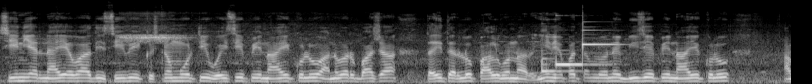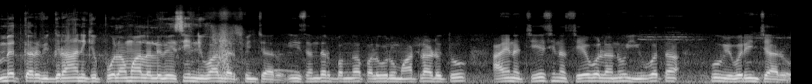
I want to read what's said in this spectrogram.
సీనియర్ న్యాయవాది సివి కృష్ణమూర్తి వైసీపీ నాయకులు అన్వర్ భాష తదితరులు పాల్గొన్నారు. ఈ నేపథ్యంలోనే బీజేపీ నాయకులు అంబేద్కర్ విగ్రహానికి పూలమాలలు వేసి నివాళులర్పించారు. ఈ సందర్భంగా పలువురు మాట్లాడుతూ ఆయన చేసిన సేవలను యువతకు వివరించారు.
